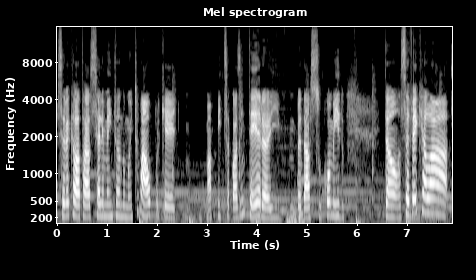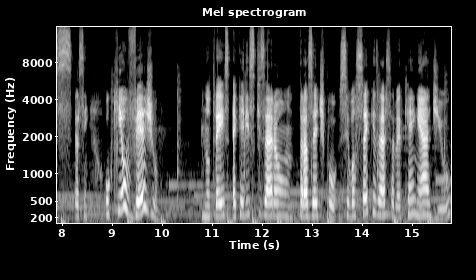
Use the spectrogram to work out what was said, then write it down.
você vê que ela tá se alimentando muito mal, porque uma pizza quase inteira e um pedaço comido. Então, você vê que ela assim, o que eu vejo no 3 é que eles quiseram trazer tipo, se você quiser saber quem é a Jill,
